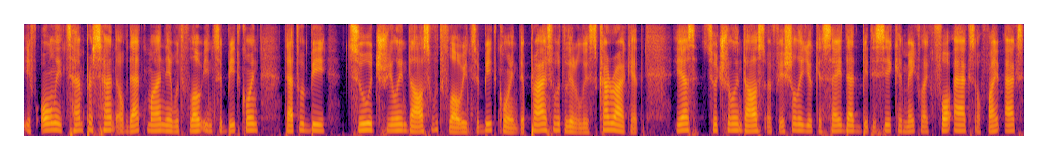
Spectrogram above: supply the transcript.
if only 10% of that money would flow into Bitcoin, that would be $2 trillion would flow into Bitcoin. The price would literally skyrocket. Yes, $2 trillion officially, you can say that BTC can make like 4x or 5x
